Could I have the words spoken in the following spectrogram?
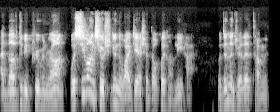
I'd love to be proven wrong. 我希望休斯顿的 YG 选都会很厉害。我真的觉得他们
